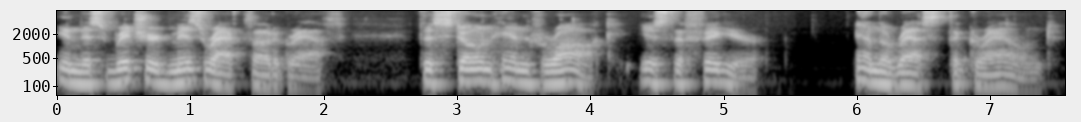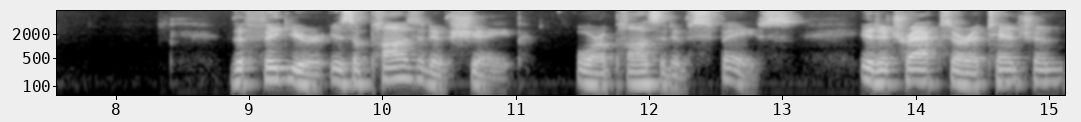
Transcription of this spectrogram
In this Richard Misrach photograph, The Stonehenge rock is the figure, and the rest the ground. The figure is a positive shape or a positive space. It attracts our attention.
